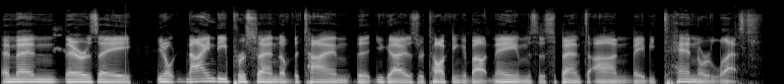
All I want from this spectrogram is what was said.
And then there's a, you know, 90% of the time that you guys are talking about names is spent on maybe 10 or less.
